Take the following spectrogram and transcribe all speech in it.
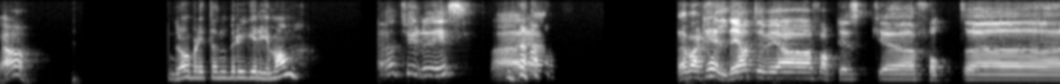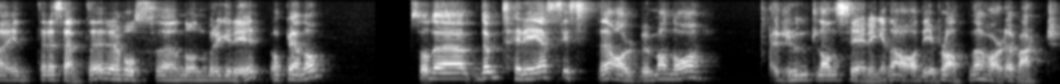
Ja, Du har blitt en bryggerimann. ja tydeligvis. Det er, Vi har vært heldige at vi har faktisk eh, fått eh, interessenter hos noen bryggerier opp igjennom. Så det, de tre siste albumene nå, rundt lanseringene av de platene, har det vært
